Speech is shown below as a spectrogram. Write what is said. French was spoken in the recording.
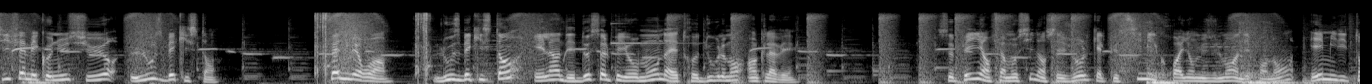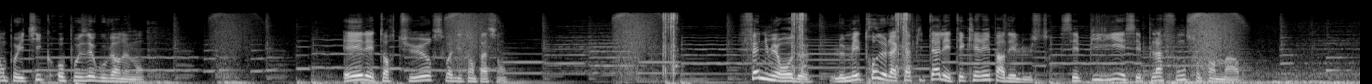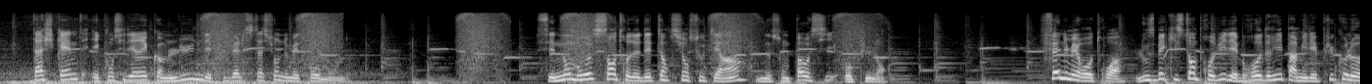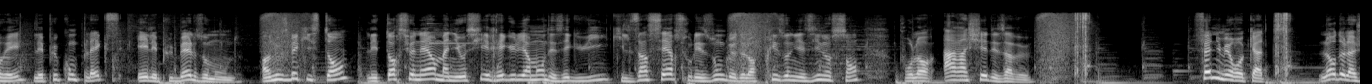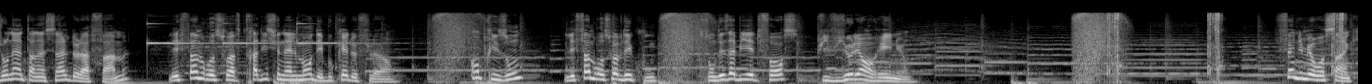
6 faits méconnus sur l'Ouzbékistan. Fait numéro 1. L'Ouzbékistan est l'un des deux seuls pays au monde à être doublement enclavé. Ce pays enferme aussi dans ses geôles quelques 6000 croyants musulmans indépendants et militants politiques opposés au gouvernement. Et les tortures, soit dit en passant. Fait numéro 2. Le métro de la capitale est éclairé par des lustres. Ses piliers et ses plafonds sont en marbre. Tashkent est considérée comme l'une des plus belles stations de métro au monde. Ces nombreux centres de détention souterrains ne sont pas aussi opulents. Fait numéro 3. L'Ouzbékistan produit des broderies parmi les plus colorées, les plus complexes et les plus belles au monde. En Ouzbékistan, les tortionnaires manient aussi régulièrement des aiguilles qu'ils insèrent sous les ongles de leurs prisonniers innocents pour leur arracher des aveux. Fait numéro 4. Lors de la journée internationale de la femme, les femmes reçoivent traditionnellement des bouquets de fleurs. En prison, les femmes reçoivent des coups, sont déshabillées de force, puis violées en réunion. Fait numéro 5.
